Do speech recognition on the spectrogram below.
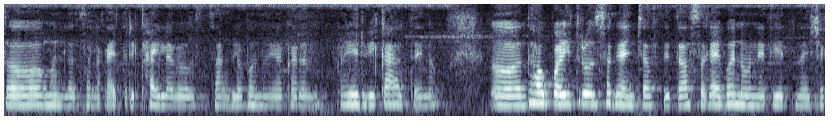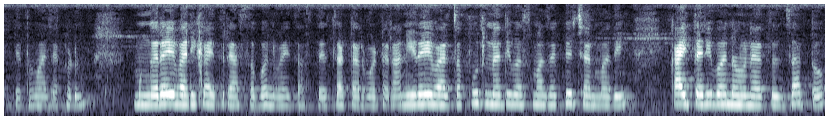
तर म्हणलं चला काहीतरी खायला व्यवस्थित चांगलं बनवूया. कारण एरवी काय होतंय ना धावपळीत रोज सगळ्यांची असते. तर असं काही बनवण्यात येत नाही शक्यतो माझ्याकडून. मग रविवारी काहीतरी असं बनवायचं असते चटर मटर आणि रविवारचा पूर्ण दिवस माझ्या किचनमध्ये काहीतरी बनवण्यातच जातो.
